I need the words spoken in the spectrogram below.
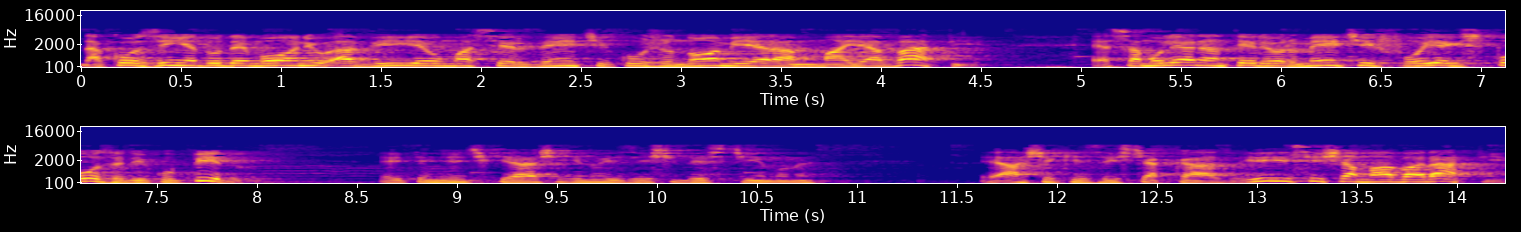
Na cozinha do demônio havia uma servente cujo nome era Mayavati. Essa mulher anteriormente foi a esposa de Cupido. E aí tem gente que acha que não existe destino, né? É, acha que existe acaso. E se chamava Arati.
